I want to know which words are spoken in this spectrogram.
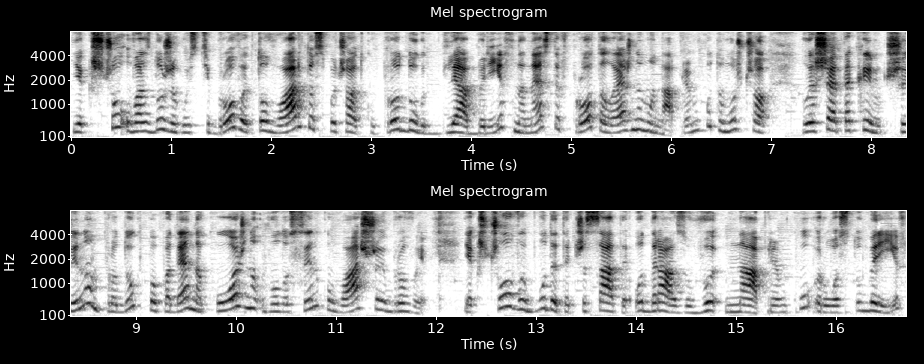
Якщо у вас дуже густі брови, то варто спочатку продукт для брів нанести в протилежному напрямку, тому що лише таким чином продукт попаде на кожну волосинку вашої брови. Якщо ви будете чесати одразу в напрямку росту брів,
